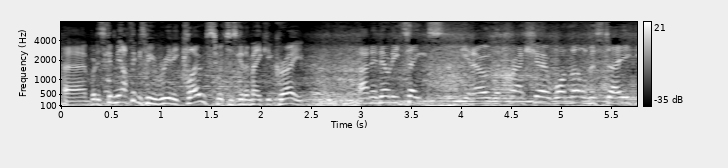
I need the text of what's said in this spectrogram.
Uh, but it's going to be, I think it's going to be really close, which is going to make it great. And it only takes, you know, the pressure, one little mistake,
